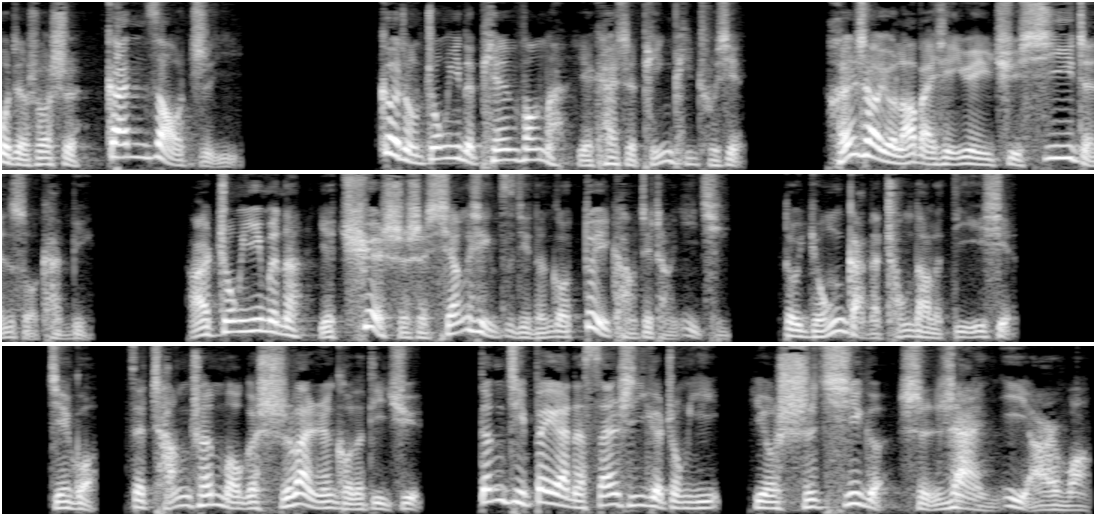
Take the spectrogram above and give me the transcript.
或者说是干燥之疫。各种中医的偏方呢也开始频频出现，很少有老百姓愿意去西医诊所看病，而中医们呢也确实是相信自己能够对抗这场疫情，都勇敢地冲到了第一线。结果，在长春某个十万人口的地区，登记备案的三十一个中医，有十七个是染疫而亡。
